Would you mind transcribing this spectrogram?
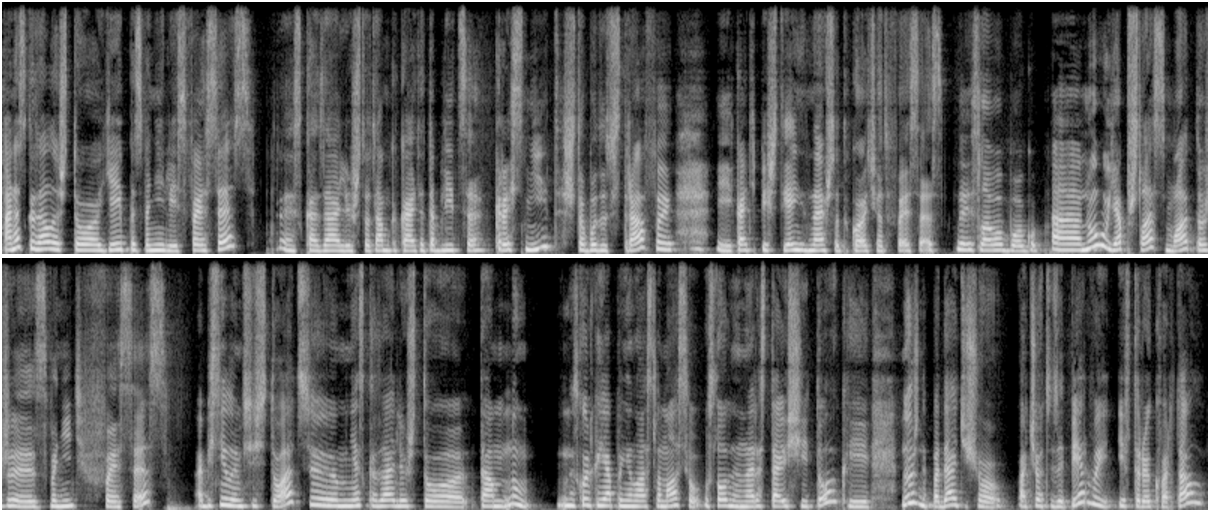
Она сказала, что ей позвонили из ФСС, э, сказали, что там какая-то таблица краснит, что будут штрафы. И Катя пишет, я не знаю, что такое отчет ФСС. Ну и слава богу. А, ну, я пошла сама тоже звонить в ФСС. Объяснила им всю ситуацию. Мне сказали, что там, ну, насколько я поняла, сломался условно нарастающий итог, и нужно подать еще отчеты за первый и второй квартал,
